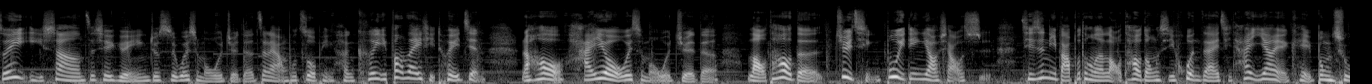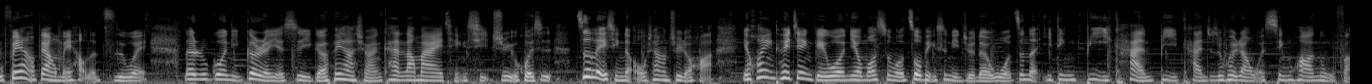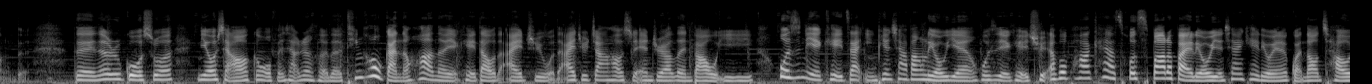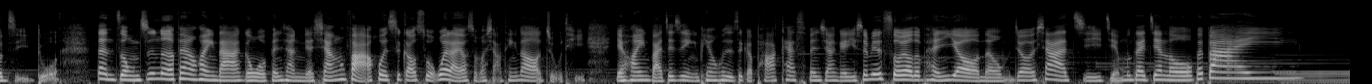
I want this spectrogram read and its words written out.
所以以上这些原因就是为什么我觉得这两部作品很可以放在一起推荐，然后还有为什么我觉得老套的剧情不一定要消失。其实你把不同的老套东西混在一起，它一样也可以蹦出非常非常美好的滋味。那如果你个人也是一个非常喜欢看浪漫爱情喜剧或是这类型的偶像剧的话，也欢迎推荐给我。你有没有什么作品是你觉得我真的一定必看必看，就是会让我心花怒放的？对，那如果说你有想要跟我分享想任何的听后感的话呢，也可以到我的 IG，我的 IG 账号是 Andrea Lin 八五一一，或者是你也可以在影片下方留言，或是也可以去 Apple Podcast 或 Spotify 留言，现在可以留言的管道超级多。但总之呢，非常欢迎大家跟我分享你的想法，或者是告诉我未来有什么想听到的主题，也欢迎把这支影片或者这个 Podcast 分享给你身边所有的朋友。那我们就下集节目再见喽，拜拜。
